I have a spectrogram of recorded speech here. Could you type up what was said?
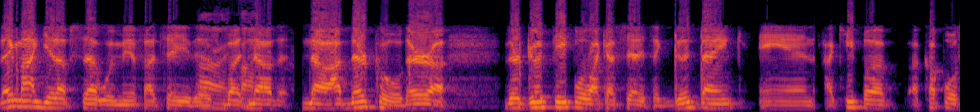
they might get upset with me if I tell you this, right, but fine. no, that, no, I, they're cool. They're uh, they're good people. Like I said, it's a good bank, and I keep a a couple of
